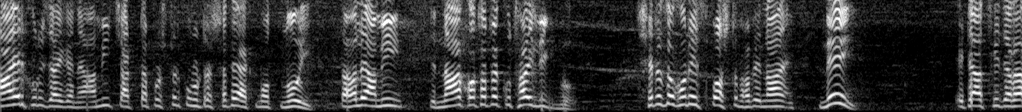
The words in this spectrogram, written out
না এর কোনো জায়গা নেই। আমি চারটা প্রশ্নের কোনোটার সাথে একমত নই। তাহলে আমি না কথাটা কোথায় লিখব, সেটা তো ওখানে স্পষ্টভাবে না, নেই। এটা আজকে যারা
